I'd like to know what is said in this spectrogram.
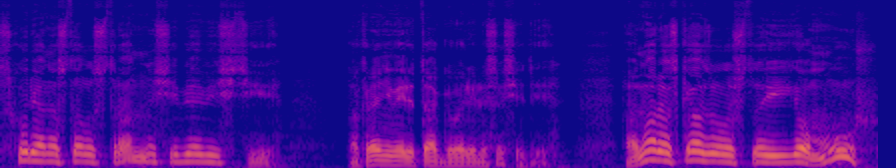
Вскоре она стала странно себя вести. По крайней мере, так говорили соседи. Она рассказывала, что ее муж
